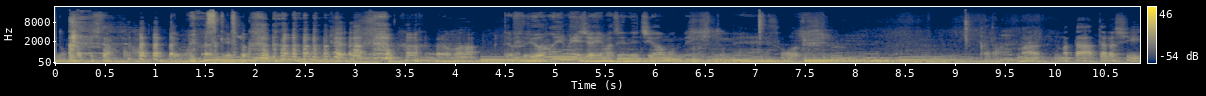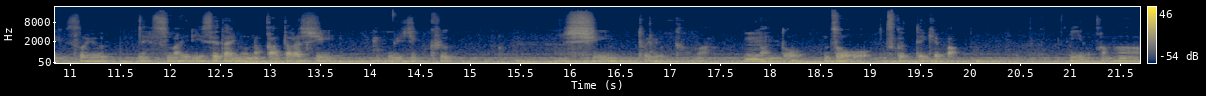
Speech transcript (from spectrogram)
乗っかってきたのかなって思いますけど。だからまあ不良のイメージは今全然違うもんねきっとね。そうですね。だからまあまた新しいそういうねスマイリー世代のなんか新しいミュージックシーンというかまあ、うん。バンド像を作っていけばいいのかな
